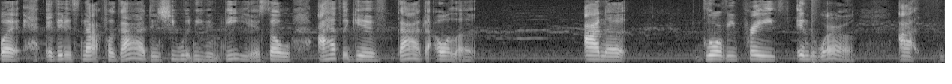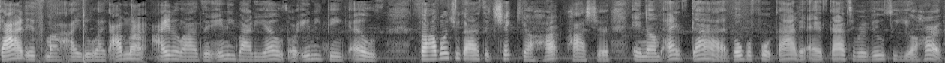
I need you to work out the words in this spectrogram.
but if it is not for God, then she wouldn't even be here. So I have to give God all the honor, glory, praise in the world. I God is my idol. Like I'm not idolizing anybody else or anything else. So I want you guys to check your heart posture and um ask God, go before God and ask God to reveal to your heart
